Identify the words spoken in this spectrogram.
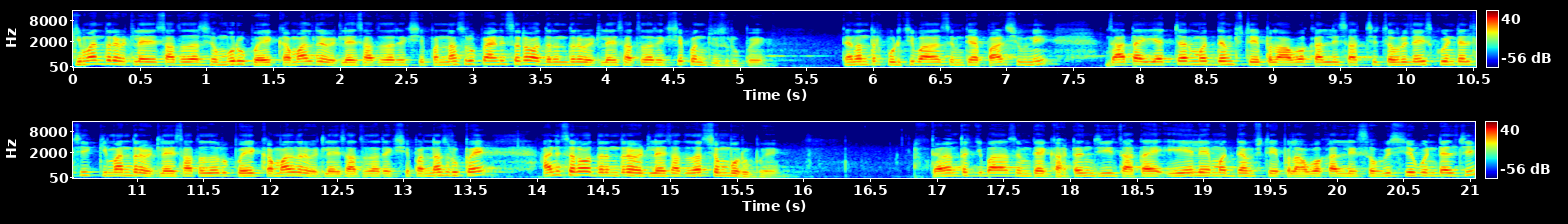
किमान दर भेटले सात हजार शंभर रुपये. कमाल दर भेटले सात हजार एकशे पन्नास रुपये. आणि सर्वात दर भेटले सात हजार एकशे पंचवीस रुपये. त्यानंतर पुढची बाजार समिती आहे पारशिवनी. जात आहे एच चार मध्यम स्टेपल. आवकाली सातशे चौवेचाळीस क्विंटलची. किमान दर भेटले सात हजार रुपये. कमाल दर भेटले सात हजार एकशे पन्नास रुपये. आणि सर्वात दर भेटले सात हजार शंभर रुपये. त्यानंतरची बाजार समिती आहे घाटंजी जात आहे ए एल ए मध्यम स्टेपल आवकाली सव्वीसशे क्विंटलची.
